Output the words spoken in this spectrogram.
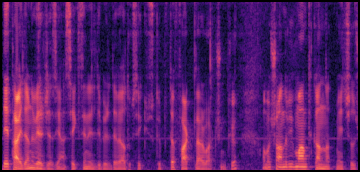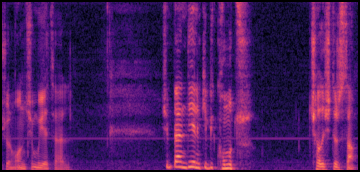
Detaylarını vereceğiz yani 8051'de ve Adux 840'da farklar var çünkü. Ama şu anda bir mantık anlatmaya çalışıyorum. Onun için bu yeterli. Şimdi ben diyelim ki bir komut çalıştırsam.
